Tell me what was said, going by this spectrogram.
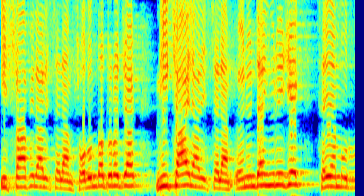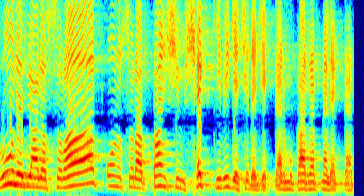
İsrafil aleyhisselam solunda duracak. Mikail aleyhisselam önünden yürüyecek. Feyemurrûne bi ale sırat. Onu sırattan şimşek gibi geçirecekler mukarreb melekler.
